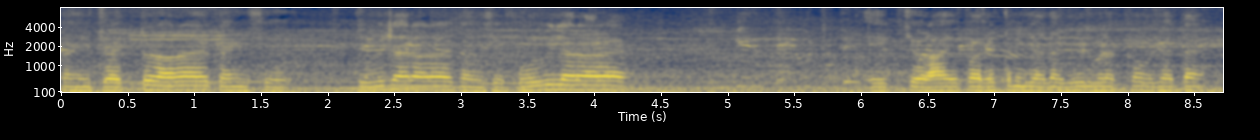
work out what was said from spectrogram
कहीं ट्रैक्टर आ रहा है, कहीं से टू व्हीलर आ रहा है, कहीं से फोर व्हीलर आ रहा है। एक चौराहे पर इतनी ज़्यादा भीड़ भड़का हो जाता है।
